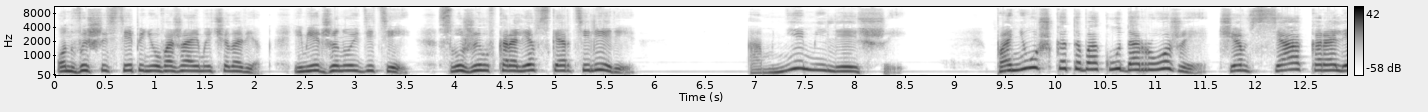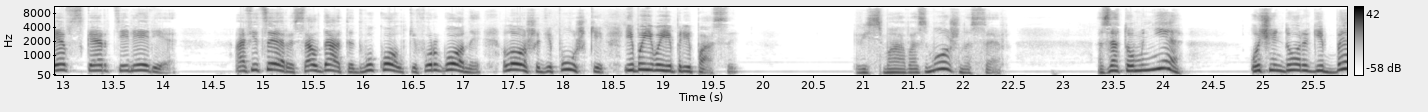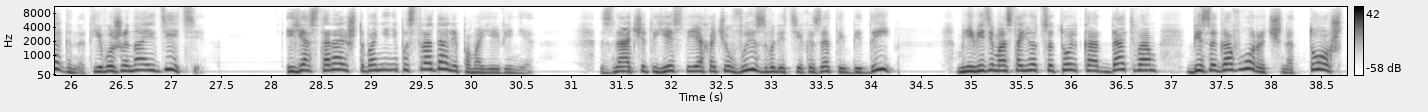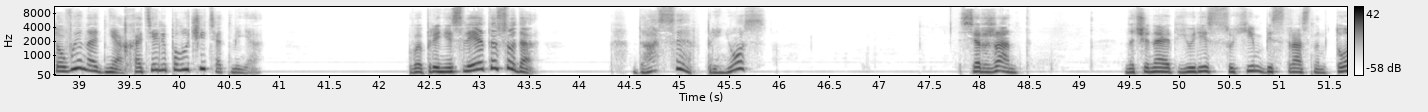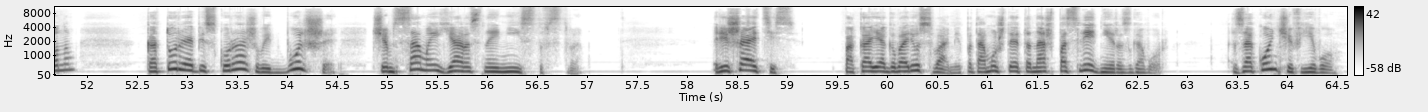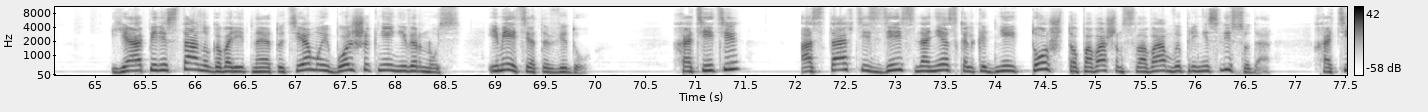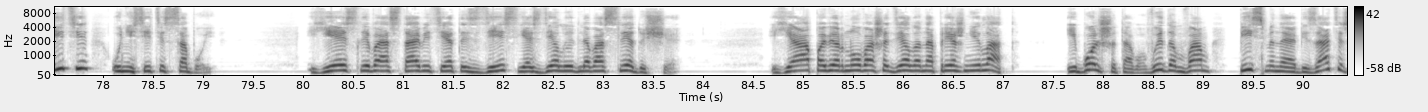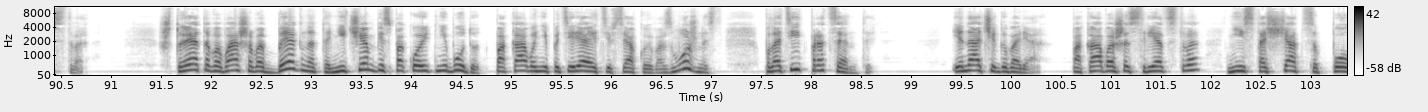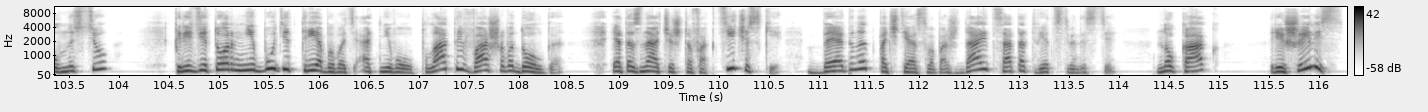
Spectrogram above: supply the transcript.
Он в высшей степени уважаемый человек, имеет жену и детей, служил в королевской артиллерии. А мне, милейший, понюшка табаку дороже, чем вся королевская артиллерия. Офицеры, солдаты, двуколки, фургоны, лошади, пушки и боевые припасы. — Весьма возможно, сэр. Зато мне очень дороги Бэгнет, его жена и дети. И я стараюсь, чтобы они не пострадали по моей вине. Значит, если я хочу вызволить их из этой беды, мне, видимо, остается только отдать вам безоговорочно то, что вы на днях хотели получить от меня. — Вы принесли это сюда? — Да, сэр, принес. — Сержант, — начинает юрист сухим, бесстрастным тоном, который обескураживает больше, чем самое яростное неистовство. — Решайтесь, пока я говорю с вами, потому что это наш последний разговор. Закончив его, я перестану говорить на эту тему и больше к ней не вернусь. Имейте это в виду. Хотите, оставьте здесь на несколько дней то, что, по вашим словам, вы принесли сюда. Хотите, унесите с собой. Если вы оставите это здесь, я сделаю для вас следующее. Я поверну ваше дело на прежний лад, и больше того, выдам вам письменное обязательство, что этого вашего Бэгната ничем беспокоить не будут, пока вы не потеряете всякую возможность платить проценты. Иначе говоря, пока ваши средства не истощатся полностью, кредитор не будет требовать от него уплаты вашего долга. Это значит, что фактически Бэгнет почти освобождается от ответственности. Но как? Решились?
